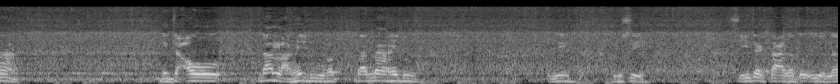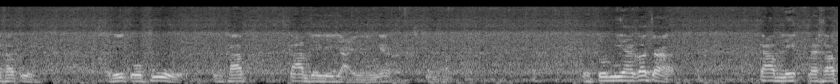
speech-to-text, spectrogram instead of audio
มาก เดี๋ยวจะเอาด้านหลังให้ดูครับ ด้านหน้าให้ดูนี่ดูสิสีแตกต่างกับตัวอื่นนะครับนี่ อันนี้ตัวผู้นะครับกล้ามจะใหญ่ๆอย่างเงี้ยนะครับแต่ตัวเมียก็จะกล้ามเล็กนะครับ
